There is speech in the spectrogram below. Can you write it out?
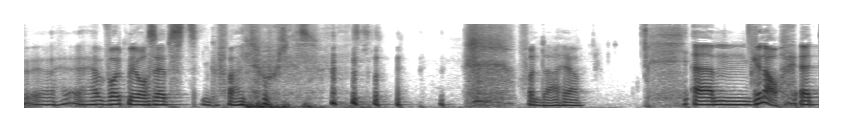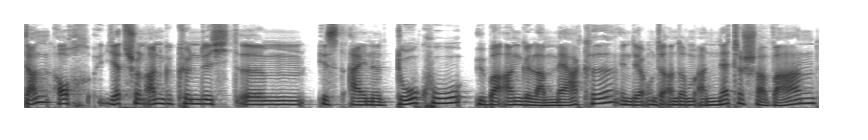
er wollte mir auch selbst einen Gefallen tun. Von daher. Ähm, genau, äh, dann auch jetzt schon angekündigt ähm, ist eine Doku über Angela Merkel, in der unter anderem Annette Schawan,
